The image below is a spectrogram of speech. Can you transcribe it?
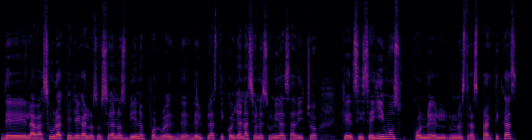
de la basura que llega a los océanos viene por, eh, del plástico. Ya Naciones Unidas ha dicho que si seguimos con nuestras prácticas,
